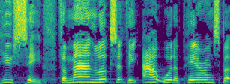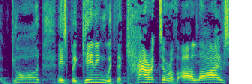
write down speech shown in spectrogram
you see. For man looks at the outward appearance, but God is beginning with the character of our lives.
